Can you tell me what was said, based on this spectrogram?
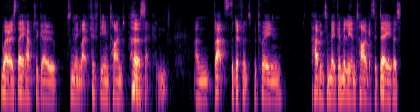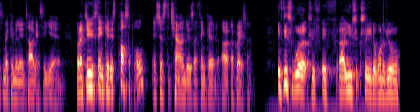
whereas they have to go something like fifteen times per second, and that's the difference between having to make a million targets a day versus make a million targets a year. But I do think it is possible. It's just the challenges I think are, are greater. If this works, if, if uh, you succeed or one of your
